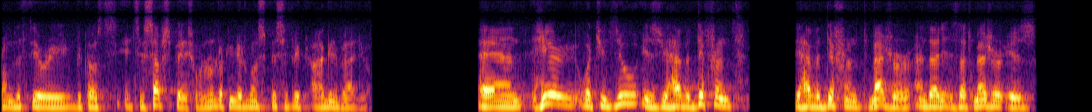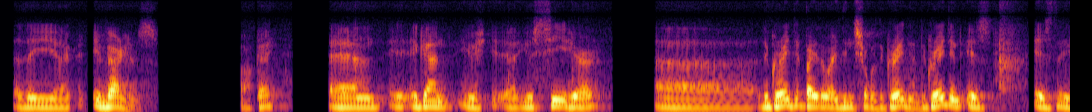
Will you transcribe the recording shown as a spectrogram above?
from the theory because it's a subspace. We're not looking at one specific eigenvalue. And here, what you do is you have a different you have a different measure, and that is that measure is the uh, invariance. Okay, and again, you uh, you see here uh, the gradient. By the way, I didn't show the gradient. The gradient is is the,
